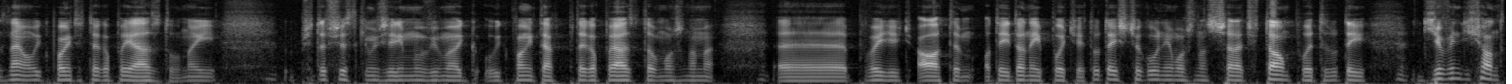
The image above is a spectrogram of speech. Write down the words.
znają weak tego pojazdu. No i przede wszystkim, jeżeli mówimy o weak- tego pojazdu, to możemy e, powiedzieć o tym, o tej danej płycie. Tutaj szczególnie można strzelać w tą płytę, tutaj 90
